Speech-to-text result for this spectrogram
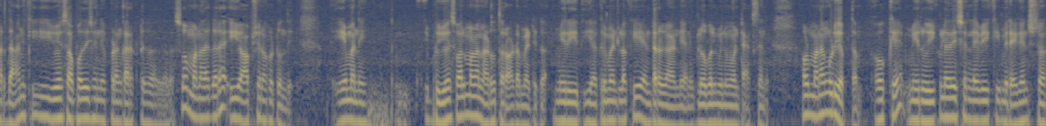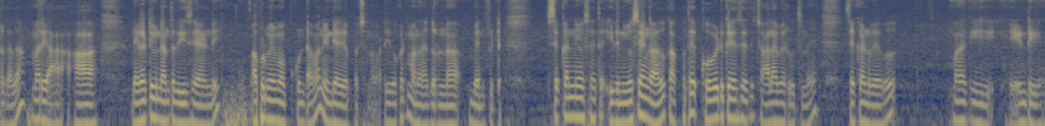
మరి దానికి యూఎస్ అపోజిషన్ చెప్పడం కరెక్ట్ కాదు కదా. సో మన దగ్గర ఈ ఆప్షన్ ఒకటి ఉంది. ఏమని? ఇప్పుడు యూఎస్ వాళ్ళు మనల్ని అడుగుతారు ఆటోమేటిక్గా మీరు ఈ- అగ్రిమెంట్లోకి ఎంటర్ కాండి అని గ్లోబల్ మినిమం ట్యాక్స్ అని. అప్పుడు మనం కూడా చెప్తాం. ఓకే మీరు ఈక్వలైజేషన్ లెవీకి మీరు ఎగెన్స్ట్ ఉన్నారు కదా మరి ఆ- నెగటివ్ని అంతా తీసేయండి. అప్పుడు మేము ఒప్పుకుంటామని ఇండియా చెప్పొచ్చు అనమాట ఇది ఒకటి మన దగ్గర ఉన్న బెనిఫిట్ సెకండ్ న్యూస్ అయితే ఇది న్యూస్ ఏం కాదు కాకపోతే కోవిడ్ కేసు అయితే చాలా పెరుగుతున్నాయి. సెకండ్ వేవ్ మనకి ఏంటి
